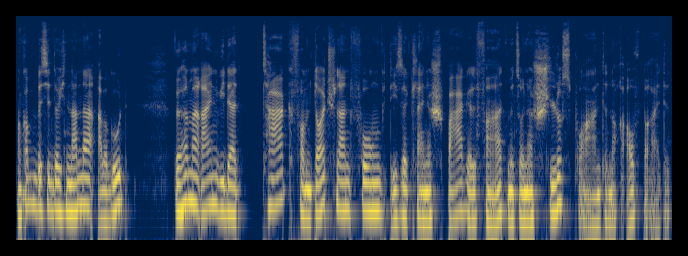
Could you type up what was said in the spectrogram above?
Man kommt ein bisschen durcheinander, aber gut. Wir hören mal rein, wie der Tag vom Deutschlandfunk diese kleine Spargelfahrt mit so einer Schlusspointe noch aufbereitet.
